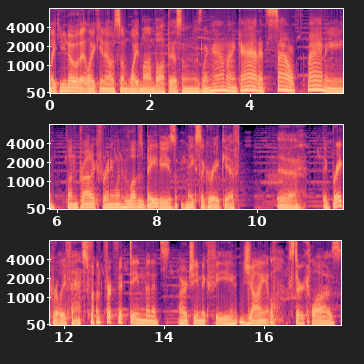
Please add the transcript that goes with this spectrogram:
Like, you know that, like, you know, some white mom bought this and was like, oh my god, it's so funny. Fun product for anyone who loves babies. Makes a great gift. Ugh. They break really fast. Fun for 15 minutes. Archie McPhee. Giant lobster claws.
